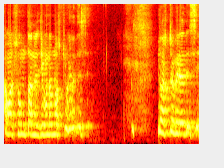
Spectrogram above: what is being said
আমার সন্তানের জীবনটা নষ্ট করে দিছি নষ্ট করে দিছি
